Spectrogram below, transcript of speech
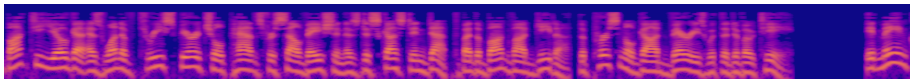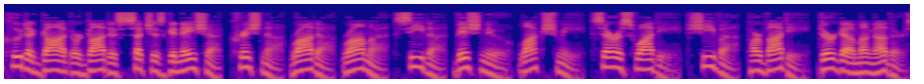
Bhakti Yoga as one of three spiritual paths for salvation is discussed in depth by the Bhagavad Gita. The personal god varies with the devotee. It may include a god or goddess such as Ganesha, Krishna, Radha, Rama, Sita, Vishnu, Lakshmi, Saraswati, Shiva, Parvati, Durga among others.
